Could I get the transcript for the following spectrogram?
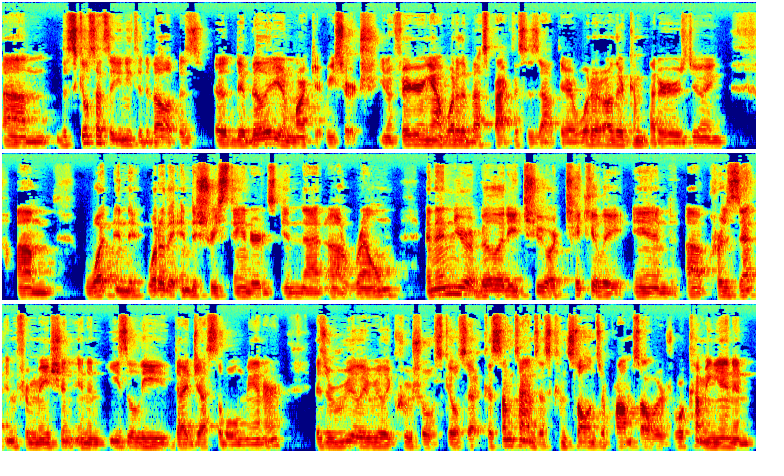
um, the skill sets that you need to develop is uh, the ability to market research. You know, figuring out what are the best practices out there, what are other competitors doing, um, what in the, what are the industry standards in that uh, realm, and then your ability to articulate and uh, present information in an easily digestible manner is a really really crucial skill set. Because sometimes as consultants or problem solvers we're coming in and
